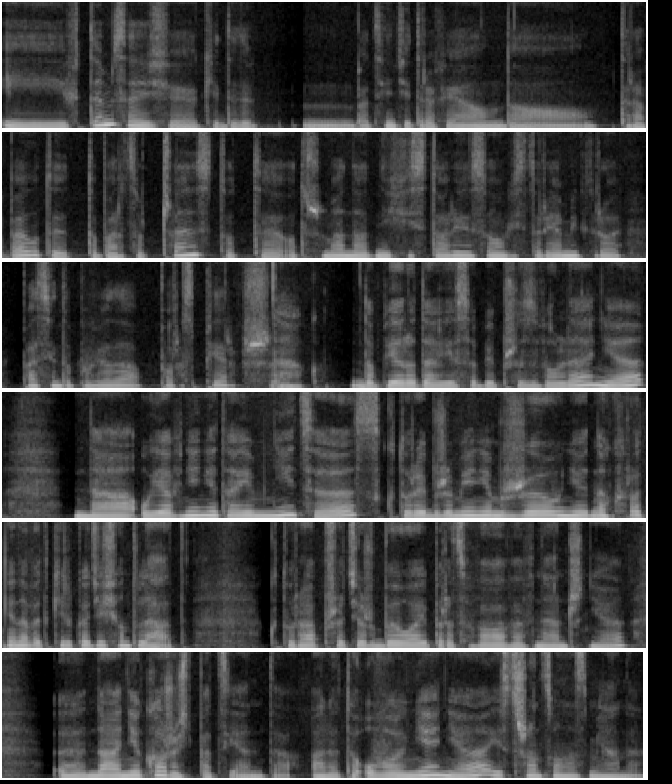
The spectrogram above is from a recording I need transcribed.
I w tym sensie, kiedy pacjenci trafiają do terapeuty, to bardzo często te otrzymane od nich historie są historiami, które pacjent opowiada po raz pierwszy. Tak. Dopiero daje sobie przyzwolenie na ujawnienie tajemnicy, z której brzemieniem żył niejednokrotnie nawet kilkadziesiąt lat, która przecież była i pracowała wewnętrznie y, na niekorzyść pacjenta, ale to uwolnienie jest szansą na zmianę.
